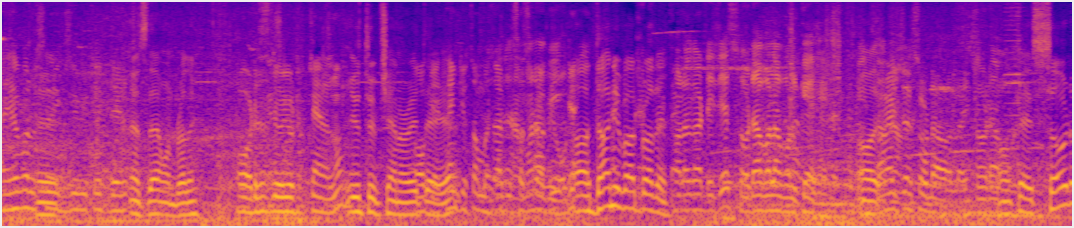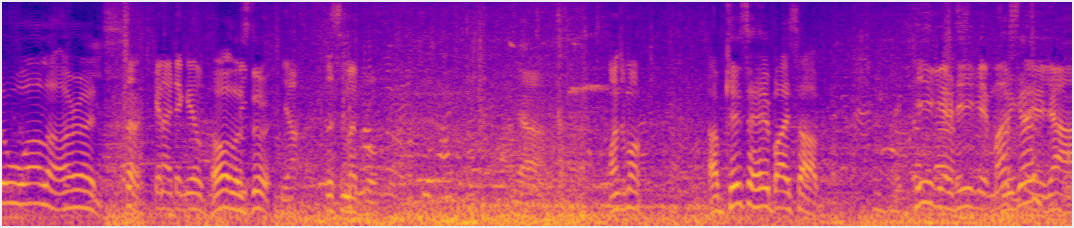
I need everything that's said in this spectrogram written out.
I have also Yeah. exhibited there. That's that one, brother. Oh, this is your YouTube channel, no? YouTube channel right okay, there. thank Yeah. you so much. I will subscribe you, okay? Oh, Dhanyabad, brother. फॉलो कर दीजिए सोडा वाला बोल के है Oh, just soda, like. सोडा okay. Soda Walla. All right. Sir, can I take you? Oh, let's do it. Yeah, this is my bro. Yeah. Once more. अब कैसे है भाई साहब? ठीक है, ठीक है, मस्त ठीक है? है, yeah.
